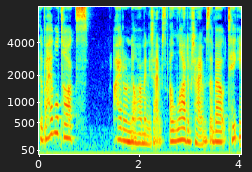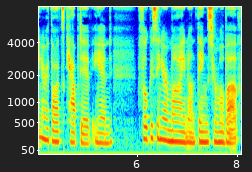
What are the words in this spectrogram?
The Bible talks, I don't know how many times, a lot of times, about taking our thoughts captive and focusing our mind on things from above.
